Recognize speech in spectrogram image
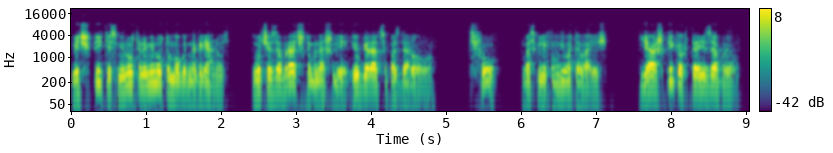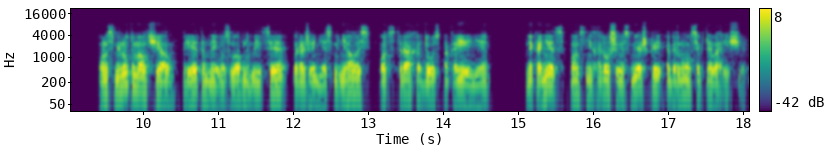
Ведь шпики с минуты на минуту могут нагрянуть. Лучше забрать, что мы нашли, и убираться по здорову». «Тьфу!» — воскликнул его товарищ. «Я о шпиках-то и забыл». Он с минуту молчал, при этом на его злобном лице выражение сменялось от страха до успокоения. Наконец он с нехорошей усмешкой обернулся к товарищу.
